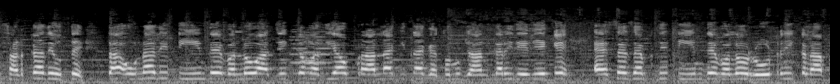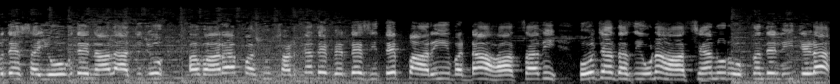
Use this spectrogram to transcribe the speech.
ਸੜਕਾਂ ਦੇ ਉੱਤੇ, ਤਾਂ ਉਹਨਾਂ ਦੀ ਟੀਮ ਦੇ ਵੱਲੋਂ ਅੱਜ ਇੱਕ ਵਧੀਆ ਉਪਰਾਲਾ ਕੀਤਾ ਗਿਆ। ਤੁਹਾਨੂੰ ਜਾਣਕਾਰੀ ਦੇ ਦਈਏ ਕਿ ਐਸਐਸਐਫ ਦੀ ਟੀਮ ਦੇ ਵੱਲੋਂ ਰੋਟਰੀ ਕਲੱਬ ਦੇ ਸਹਿਯੋਗ ਦੇ ਨਾਲ ਅੱਜ ਜੋ ਅਵਾਰਾ ਪਸ਼ੂ ਸੜਕਾਂ ਤੇ ਫਿਰਦੇ ਸੀ ਤੇ ਭਾਰੀ ਵੱਡਾ ਹਾਦਸਾ ਵੀ ਹੋ ਜਾਂਦਾ ਸੀ। ਉਹਨਾਂ ਹਾਦਸਿਆਂ ਨੂੰ ਰੋਕਣ ਦੇ ਲਈ ਜਿਹੜਾ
